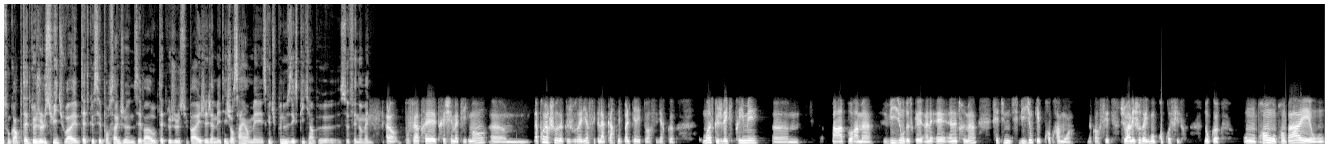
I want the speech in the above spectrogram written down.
son, corps. Peut-être que je le suis, tu vois, et peut-être que c'est pour ça que je ne sais pas, ou peut-être que je le suis pas et je l'ai jamais été. J'en sais rien. Mais est-ce que tu peux nous expliquer un peu euh, ce phénomène? Alors pour faire très très schématiquement, euh, la première chose que je voudrais dire, c'est que la carte n'est pas le territoire. C'est-à-dire que moi ce que je vais exprimer par rapport à ma vision de ce qu'est un, être humain, c'est une vision qui est propre à moi. D'accord? C'est je vois les choses avec mon propre filtre. Donc euh, on prend ou on prend pas et on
